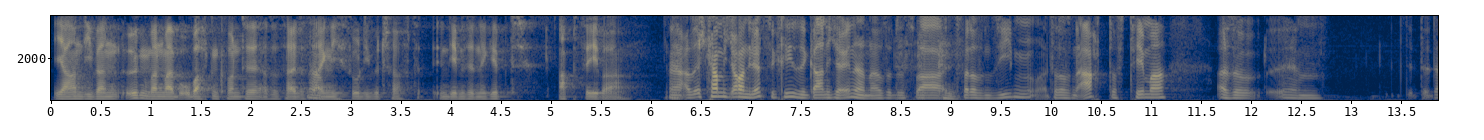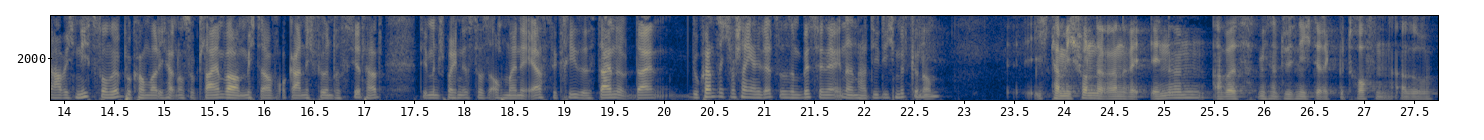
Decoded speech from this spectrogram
Jahren, die man irgendwann mal beobachten konnte, also seit es ja. eigentlich so die Wirtschaft in dem Sinne gibt, absehbar. Ja. also ich kann mich auch an die letzte Krise gar nicht erinnern. Also das war 2007, 2008 das Thema. Also ähm, da, da habe ich nichts von mitbekommen, weil ich halt noch so klein war und mich darauf auch gar nicht für interessiert hat. Dementsprechend ist das auch meine erste Krise. Ist deine, dein, du kannst dich wahrscheinlich an die letzte so ein bisschen erinnern. Hat die dich mitgenommen? Ich kann mich schon daran erinnern, aber es hat mich natürlich nicht direkt betroffen. Also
